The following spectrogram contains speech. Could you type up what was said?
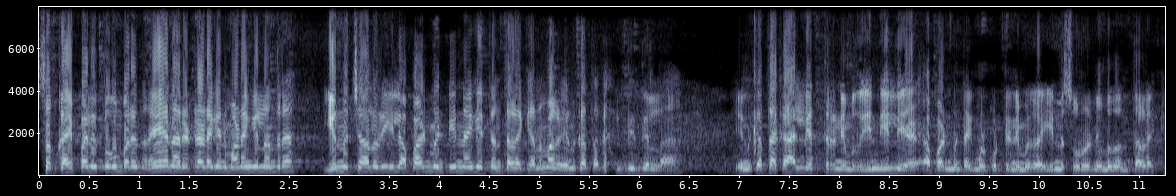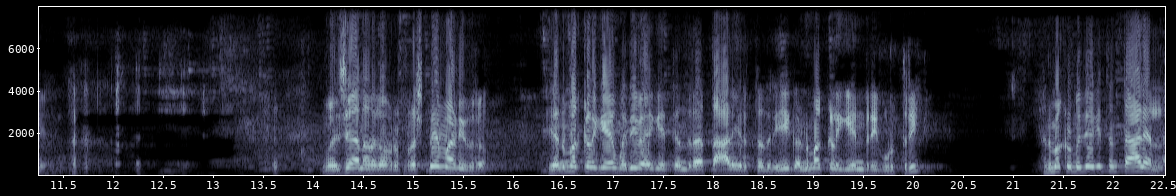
ಸ್ವಲ್ಪ ಕಾಯಿಪಾಲಿ ತಗೊಂಬರಿ ಅಂದ್ರೆ, ಏ, ನಾ ರಿಟೈರ್ಡ್ ಆಗೇನು ಮಾಡಂಗಿಲ್ಲ ಅಂದ್ರೆ, ಇನ್ನು ಚಾಲು ಇಲ್ಲಿ ಅಪಾಯಿಂಟ್ಮೆಂಟ್ ಇನ್ನು ಆಗೈತೆ ಅಂತ ಹೆಣ್ಮಗ ಎನ್ಕತಕ ಇದ್ದಿದ್ದಿಲ್ಲ. ಎನ್ಕತಕ ಅಲ್ಲಿ ಎತ್ತರಿ ನಿಮ್ಮದು ಇನ್ನು ಇಲ್ಲಿ ಅಪಾಯಿಂಟ್ಮೆಂಟ್ ಆಗಿ ಮಾಡ್ಕೊಟ್ರಿ ನಿಮಗೆ, ಇನ್ನು ಸುರು ನಿಮ್ಮದು ಅಂತಾಳಕ್ಕೆ ಮನುಷ್ಯ ನನಗೊಬ್ರು ಪ್ರಶ್ನೆ ಮಾಡಿದ್ರು. ಹೆಣ್ಮಕ್ಳಿಗೆ ಮದುವೆ ಆಗೈತೆ ಅಂದ್ರೆ ತಾಳಿ ಇರ್ತದ್ರಿ. ಗಂಡು ಮಕ್ಳಿಗೆ ಏನ್ರಿ ಗುರುತ್ರಿ? ಹೆಣ್ಮಕ್ಳು ಮದುವೆ ಆಗೈತೆ ಅಂತ ತಾಳೆ ಅಲ್ಲ.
